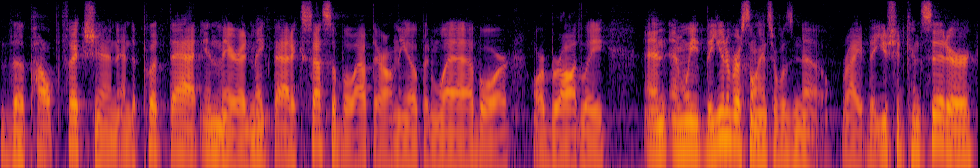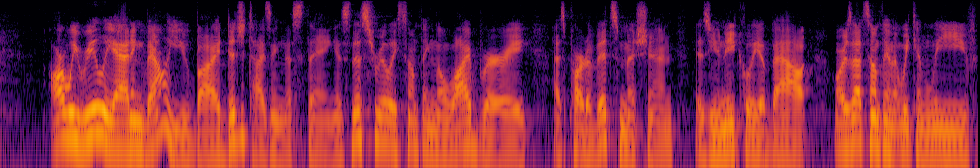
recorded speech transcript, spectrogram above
the pulp fiction and to put that in there and make that accessible out there on the open web or or broadly? And and we the universal answer was no, right? That you should consider are we really adding value by digitizing this thing? Is this really something the library, as part of its mission, is uniquely about? Or is that something that we can leave,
